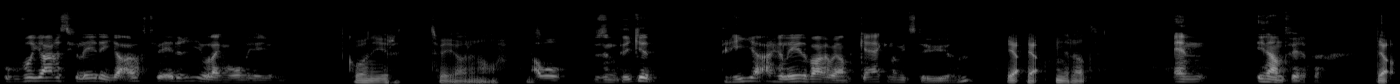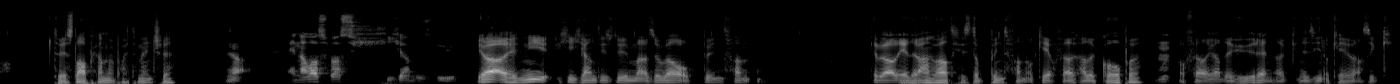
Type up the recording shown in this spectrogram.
Hoeveel jaar is het geleden? Een jaar of twee, drie? Hoe lang woonde je hier nu? Ik woon hier twee jaar en een half. Dus. Ah, wel. Dus een dikke drie jaar geleden waren we aan het kijken om iets te huren. Hè? Ja, ja, inderdaad. En in Antwerpen? Ja, twee slaapkamer appartementje. Ja, en alles was gigantisch duur. Ja, eh, niet gigantisch duur, maar zowel op punt van... Ik heb wel eerder aangehaald, je zit op het punt van, oké, ofwel ga je kopen, hm. ofwel ga je huren. En dan kunnen zien, oké, als ik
